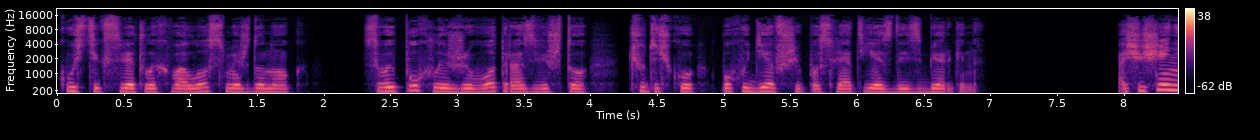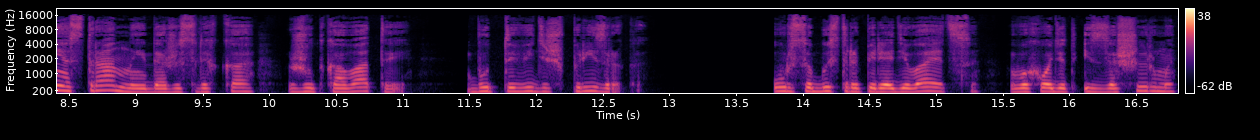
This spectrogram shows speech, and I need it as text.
кустик светлых волос между ног, свой пухлый живот, разве что чуточку похудевший после отъезда из Бергена. Ощущения странные даже слегка жутковатые, будто видишь призрака. Урса быстро переодевается, выходит из-за ширмы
